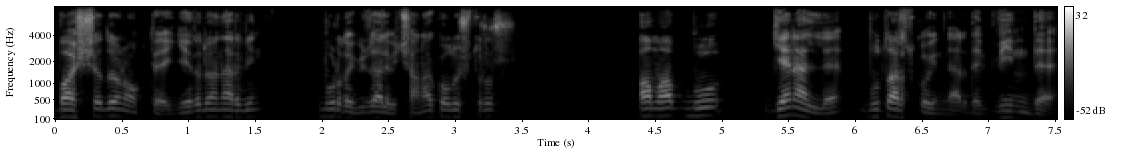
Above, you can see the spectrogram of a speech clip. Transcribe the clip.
Başladığı noktaya geri döner Win. Burada güzel bir çanak oluşturur. Ama bu genelde bu tarz coinlerde Win'de,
